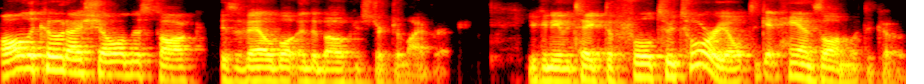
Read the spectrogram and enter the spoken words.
All the code I show on this talk is available in the boa constrictor library. You can even take the full tutorial to get hands-on with the code.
